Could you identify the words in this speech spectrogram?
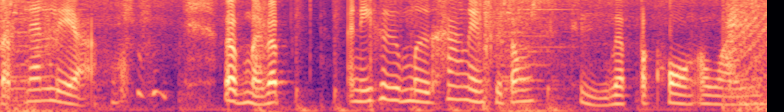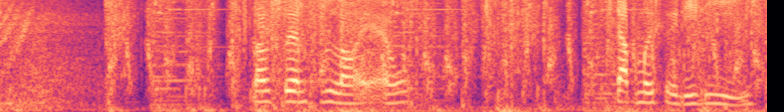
แบบแน่นเลยอะแบบเหมือนแบบ อันนี้คือมือข้างหนึ่งคือต้องถือแบบประคองเอาไว้ เราเตือนคุณร้อยแล้ว จับมือถือดีๆ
